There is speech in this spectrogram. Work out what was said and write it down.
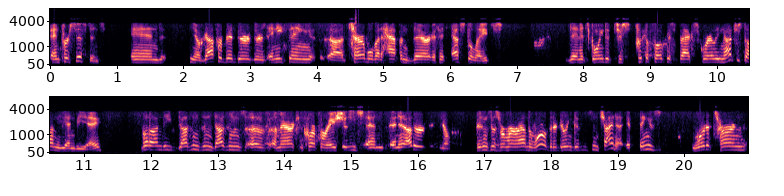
and persistent, and you know, God forbid there, there's anything uh, terrible that happens there. If it escalates, then it's going to just put the focus back squarely, not just on the NBA, but on the dozens and dozens of American corporations and, and other, you know, businesses from around the world that are doing business in China. If things were to turn,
